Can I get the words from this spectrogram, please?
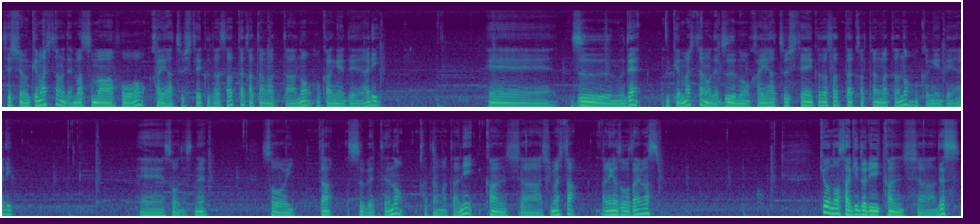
セッションを受けましたので、まあ、スマホを開発してくださった方々のおかげであり、えー、Zoom で受けましたので、Zoom を開発してくださった方々のおかげであり、えー、そうですね。そういったすべての方々に感謝しました。ありがとうございます。今日の先取り感謝です。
